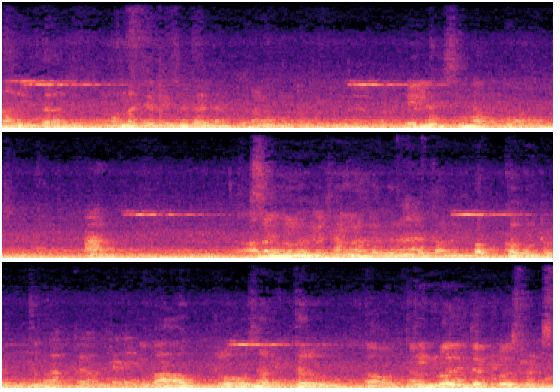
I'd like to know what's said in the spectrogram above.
నాన్న ఇద్దరండి. మొన్న జరిగింది అని ఉంటుంది వెళ్ళేది సినిమా అదే ఉన్నది దగ్గర అంటే తను పక్కగా ఉంటాడు బాగా క్లోజ్ తన క్లోజ్ ఇద్దరు క్లోజ్ ఫ్రెండ్స్.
